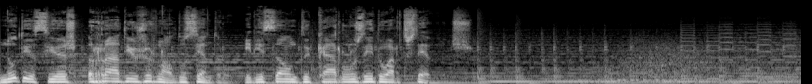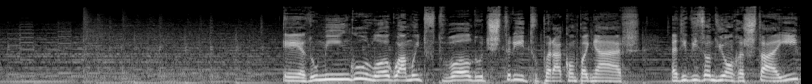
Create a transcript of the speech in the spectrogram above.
Notícias Rádio Jornal do Centro. Edição de Carlos Eduardo Esteves. É domingo, logo há muito futebol do distrito para acompanhar. A divisão de honra está aí.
